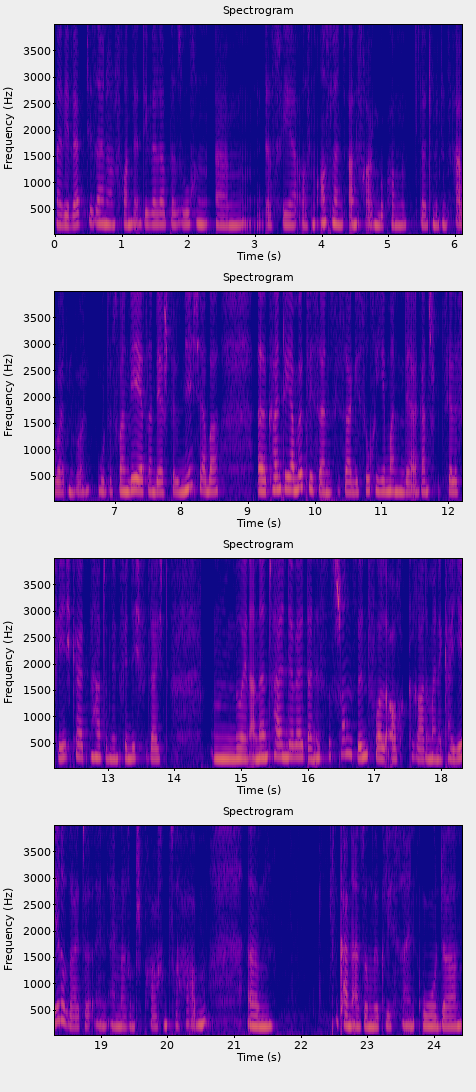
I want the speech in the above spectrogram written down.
weil wir Webdesigner und Frontend-Developer suchen, ähm, dass wir aus dem Ausland Anfragen bekommen, ob die Leute mit uns arbeiten wollen. Gut, das wollen wir jetzt an der Stelle nicht, aber äh, könnte ja möglich sein, dass ich sage, ich suche jemanden, der ganz spezielle Fähigkeiten hat und den finde ich vielleicht mh, mm, nur in anderen Teilen der Welt, dann ist es schon sinnvoll, auch gerade meine Karriereseite in anderen Sprachen zu haben. Ähm, kann also möglich sein. Oder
